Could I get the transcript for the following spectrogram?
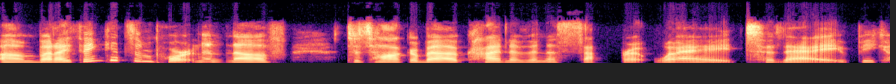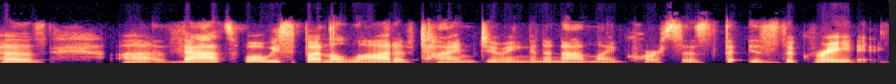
Um, but I think it's important enough to talk about kind of in a separate way today because uh, that's what we spend a lot of time doing in an online course is the, is the grading.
